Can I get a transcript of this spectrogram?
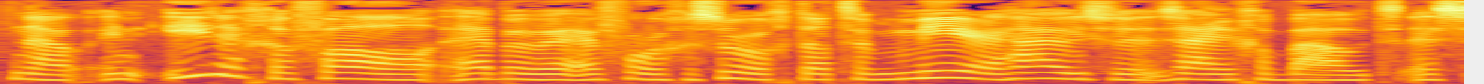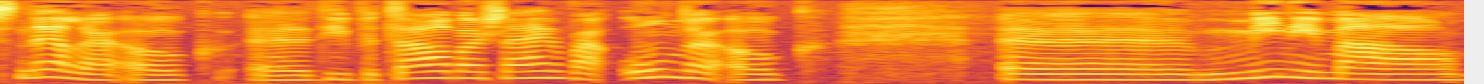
Nou, in ieder geval hebben we ervoor gezorgd dat er meer huizen zijn gebouwd. en sneller ook, uh, die betaalbaar zijn. Waaronder ook uh, minimaal,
